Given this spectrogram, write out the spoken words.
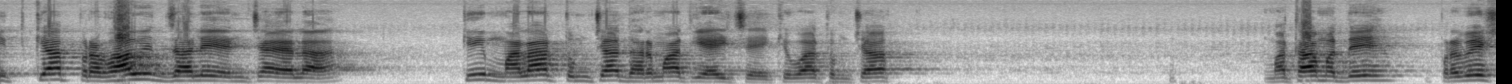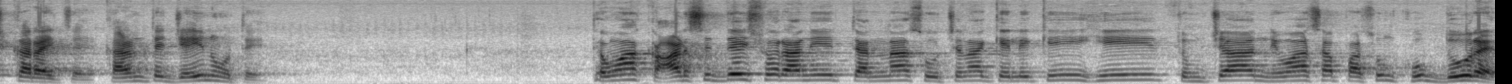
इतक्या प्रभावित झाले यांच्या याला की मला तुमच्या धर्मात यायचं आहे किंवा तुमच्या मठामध्ये प्रवेश करायचा आहे कारण ते जैन होते. तेव्हा काळसिद्धेश्वराने त्यांना सूचना केली की ही तुमच्या निवासापासून खूप दूर आहे.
